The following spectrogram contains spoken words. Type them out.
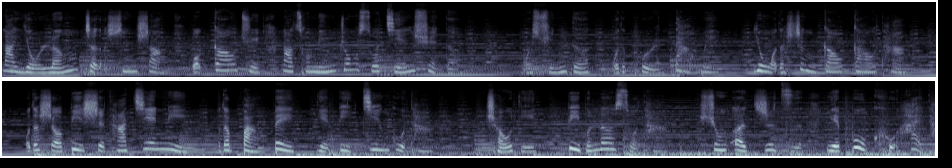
那有能者的身上，我高举那从民中所拣选的。我寻得我的仆人大卫，用我的圣高高他。我的手臂使他坚立，我的膀背也必坚固他。仇敌必不勒索他。”凶恶之子也不苦害他，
